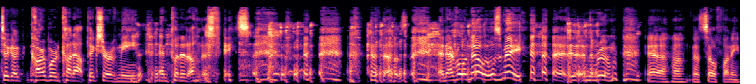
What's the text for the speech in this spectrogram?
took a cardboard cutout picture of me and put it on his face, was, and everyone knew it was me in the room. Yeah, oh, that's so funny.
